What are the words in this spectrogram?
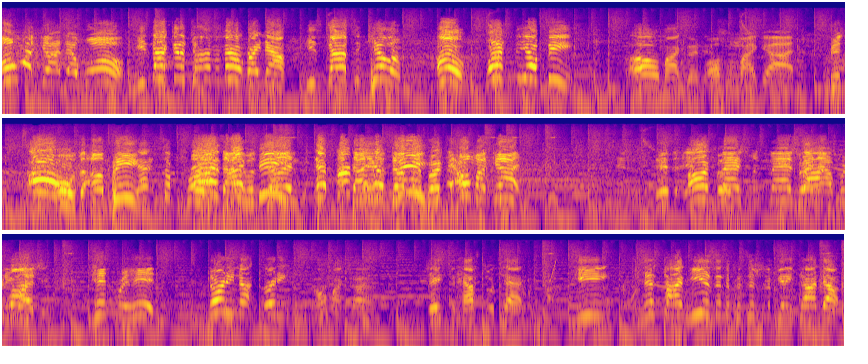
Oh my god, that wall. He's not going to time him out right now. He's got to kill him. Oh, watch the up B. Oh, my goodness. Oh my god. Oh! Oh, the up B. That Oh, I surprise thought he up was done. That I thought he was up done birthday. Oh my god. There's it's Unbelievable. smash for smash He's right now, pretty much. it. Hit for hit. 30 not 30. Oh, my God. Jason has to attack. He, this time, he is in the position of getting timed out.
